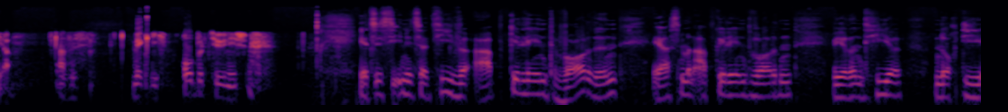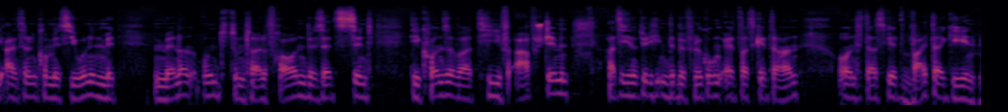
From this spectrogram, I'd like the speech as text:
ja, also es wirklich oberzynisch. Jetzt ist die Initiative abgelehnt worden, erstmal abgelehnt worden, während hier noch die einzelnen Kommissionen mit Männern und zum Teil Frauen besetzt sind, die konservativ abstimmen, hat sich natürlich in der Bevölkerung etwas getan und das wird weitergehen.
